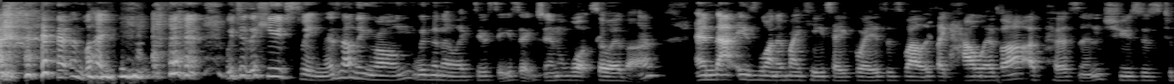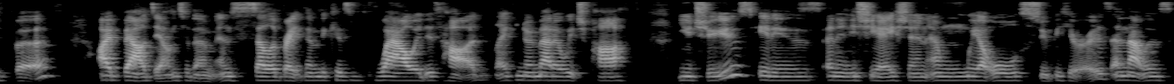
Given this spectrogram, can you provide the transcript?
like which is a huge swing. There's nothing wrong with an elective C-section whatsoever. And that is one of my key takeaways as well is like however a person chooses to birth, I bow down to them and celebrate them because wow, it is hard. Like no matter which path you choose, it is an initiation and we are all superheroes. And that was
